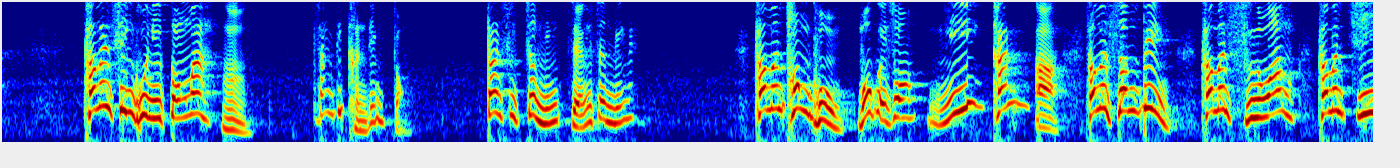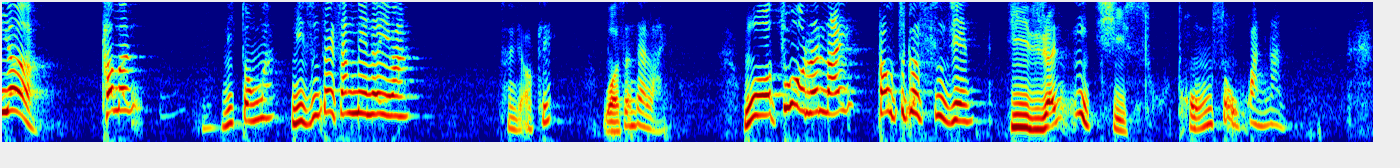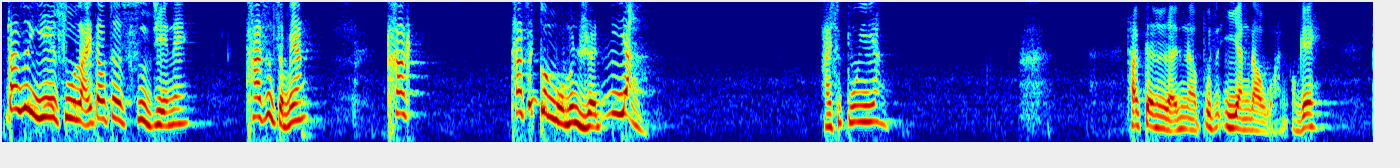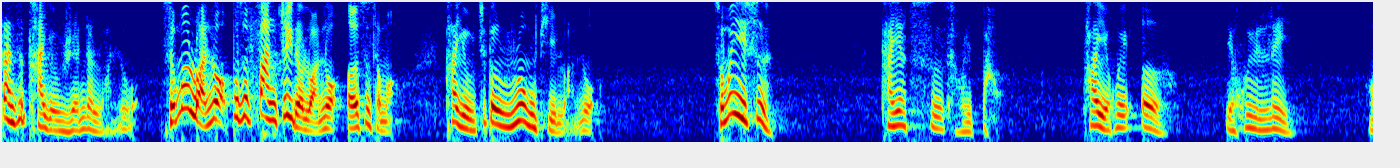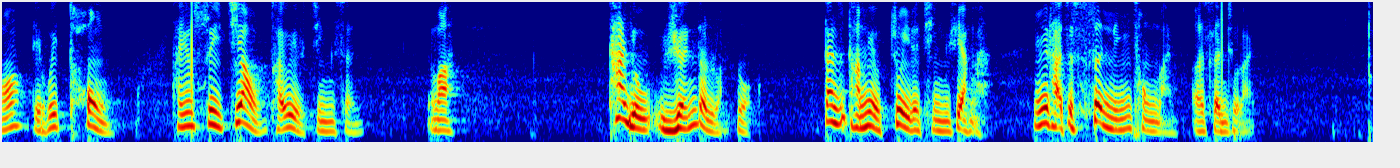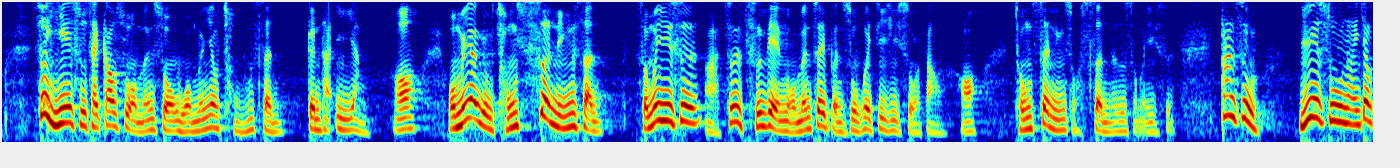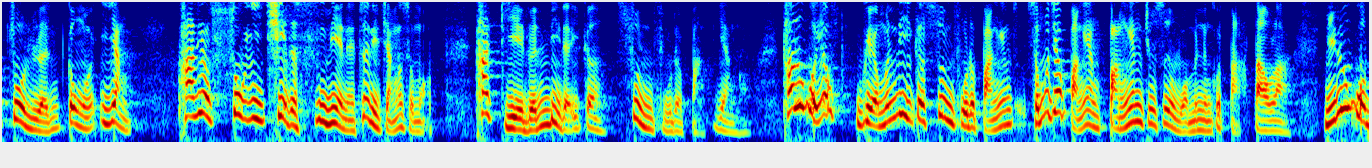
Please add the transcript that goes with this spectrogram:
他们辛苦，你懂吗？嗯，上帝肯定懂，但是证明怎样证明呢？他们痛苦，魔鬼说：“你看啊，他们生病，他们死亡，他们饥饿，他们，你懂吗？你是在上面而已吗？”上帝 OK，我现在来，我做人来到这个世间，与人一起同受患难。但是耶稣来到这世间呢，他是怎么样？他，他是跟我们人一样，还是不一样？他跟人呢不是一样到完，OK，但是他有人的软弱，什么软弱？不是犯罪的软弱，而是什么？他有这个肉体软弱，什么意思？他要吃才会饱，他也会饿，也会累，哦，也会痛，他要睡觉才会有精神，对吗？他有人的软弱，但是他没有罪的倾向啊，因为他是圣灵充满而生出来。所以耶稣才告诉我们说，我们要重生，跟他一样哦。我们要有从圣灵生，什么意思啊？这是词典，我们这本书会继续说到哦。从圣灵所生的是什么意思？但是耶稣呢，要做人，跟我们一样，他要受一切的试炼呢。这里讲了什么？他给人立了一个顺服的榜样哦。他如果要给我们立一个顺服的榜样，什么叫榜样？榜样就是我们能够达到啦。你如果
